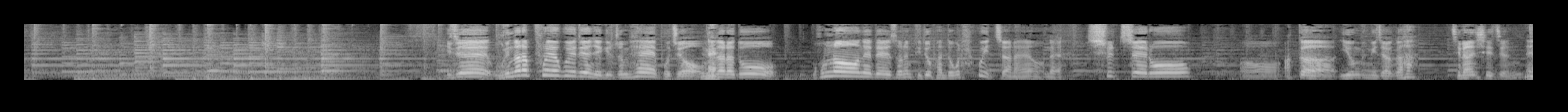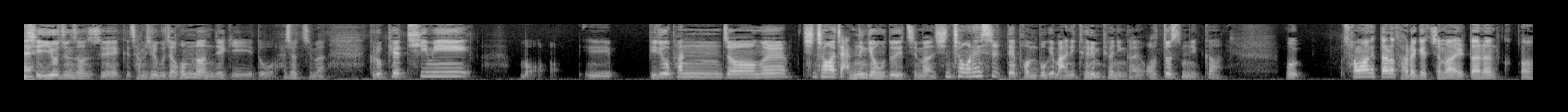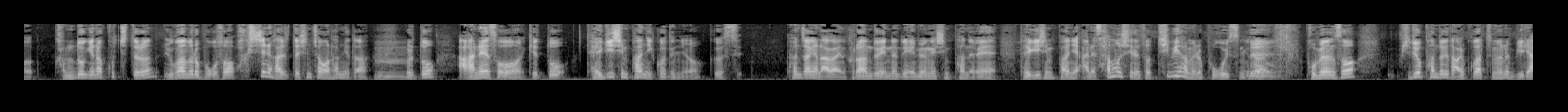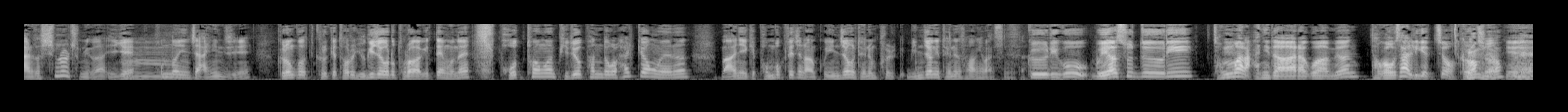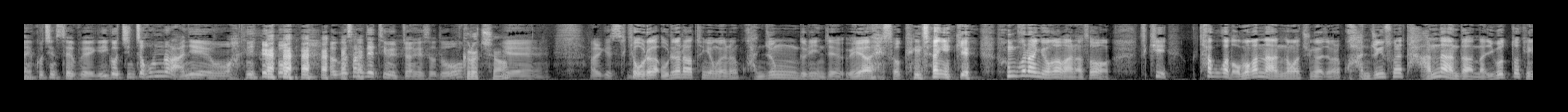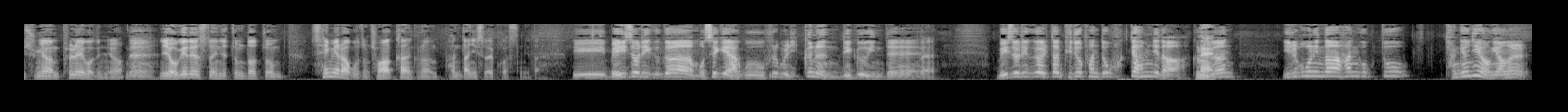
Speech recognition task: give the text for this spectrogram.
이제 우리나라 프로야구에 대한 얘기를 좀 해보죠. 네. 우리나라도 홈런에 대해서는 비디오 판독을 하고 있잖아요. 네. 실제로 어, 아까 이용균 기자가 지난 시즌 네. NC 이호준 선수의 그 잠실구장 홈런 얘기도 하셨지만 그렇게 팀이 뭐이 비디오 판정을 신청하지 않는 경우도 있지만 신청을 했을 때 번복이 많이 되는 편인가요? 어떻습니까? 상황에 따라 다르겠지만 일단은 어, 감독이나 코치들은 육안으로 보고서 확신을 가질 때 신청을 합니다. 음. 그리고 또 안에서 이렇게 또 대기 심판이 있거든요. 그 스- 현장에 나가 있는 그라운드에 있는 네 명의 심판 외에 대기 심판이 안에 사무실에서 TV 화면을 보고 있습니다. 네. 보면서 비디오 판독이 나올 것 같으면 미리 안에서 신호를 줍니다. 이게 음. 홈런인지 아닌지 그런 것 그렇게 더러 유기적으로 돌아가기 때문에 보통은 비디오 판독을 할 경우에는 많이 이렇게 번복되지는 않고 인정을 되는 풀, 인정이 되는 상황이 많습니다. 그리고 외야수들이 정말 아니다라고 하면 더그아웃에 알리겠죠. 그럼요. 예, 네. 코칭 스태프에게 이거 진짜 홈런 아니에요, 아니에요. 하고 상대 팀 입장에서도 그렇죠. 예, 알겠습니다. 특히 우리가, 우리나라 같은 경우에는 관중들이 이제 외야에서 굉장히 이렇게 흥분한 경우가 많아서 특히 타구가 넘어갔나 안 넘어가 중요하지만 관중이 손에 닿았나 안 닿았나 이것도 굉장히 중요한 플레이거든요. 네, 이제 여기에 대해서도 이제 좀더좀 세밀하고 좀 정확한 그런 판단이 있어야 할 것 같습니다. 이 메이저 리그가 뭐 세계 야구 흐름을 이끄는 리그인데 네. 메이저리그가 일단 비디오 판독 확대합니다. 그러면 일본이나 한국도 당연히 영향을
